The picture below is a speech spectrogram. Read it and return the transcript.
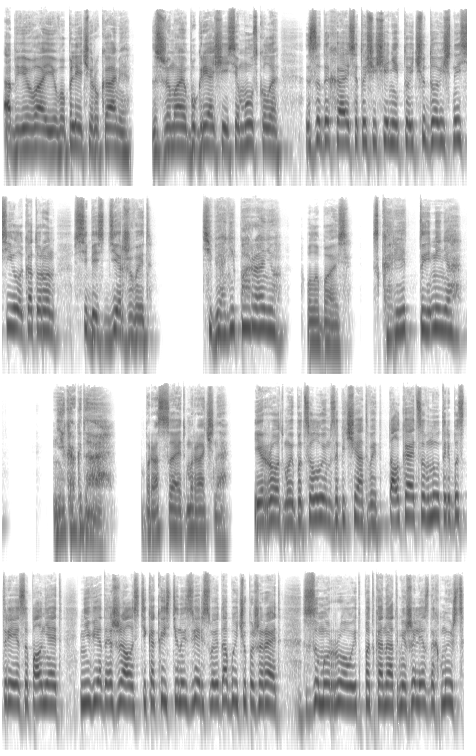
Обвиваю его плечи руками, сжимаю бугрящиеся мускулы, задыхаясь от ощущений той чудовищной силы, которую он в себе сдерживает. «Тебя не пораню», — улыбаюсь. «Скорее ты меня». «Никогда!» Бросает мрачно. И рот мой поцелуем запечатывает, толкается внутрь, быстрее заполняет, не ведая жалости, как истинный зверь свою добычу пожирает, замуровывает под канатами железных мышц,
